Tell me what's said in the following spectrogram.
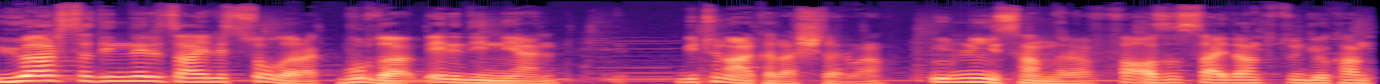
Üyarsa Dinleriz ailesi olarak burada beni dinleyen bütün arkadaşlarıma, ünlü insanlara, Fazıl Say'dan tutun Gökhan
